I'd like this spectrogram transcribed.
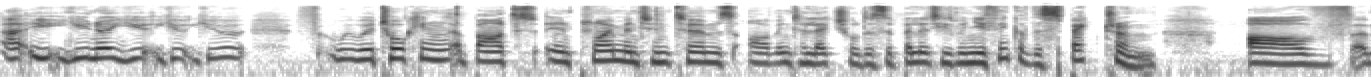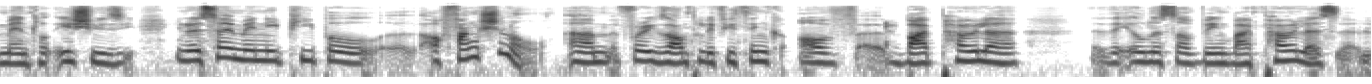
Uh, you, you, know, you, you, you, we were talking about employment in terms of intellectual disabilities. When you think of the spectrum of uh, mental issues. You know, so many people are functional. Um, for example, if you think of uh, bipolar the illness of being bipolar uh,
